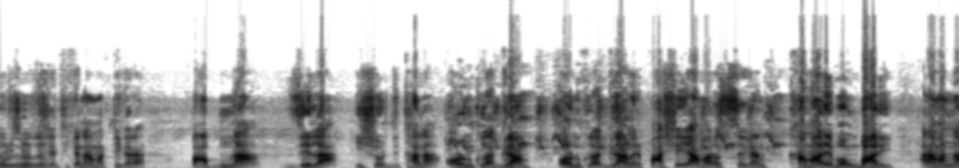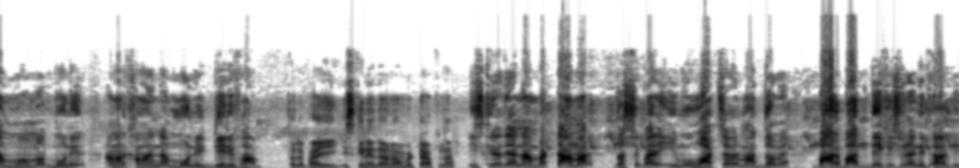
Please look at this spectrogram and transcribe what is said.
নতুন ঠিকানা আমার ঠিকানা পাবনা জেলা ঈশ্বরদী থানা অরণখোলা গ্রাম। অরণখোলা গ্রামের পাশেই আমার হচ্ছে এখান খামার এবং বাড়ি। আর আমার নাম মোহাম্মদ মনির, আমার খামারের নাম মনির ডেরি ফার্ম। তাহলে ভাই স্ক্রিনে দেওয়া নাম্বারটা আপনার? স্ক্রিনে দেওয়া নাম্বারটা আমার। দর্শক ভাই ইমু হোয়াটসঅ্যাপের মাধ্যমে বারবার দেখে শুনে নিতে পারবে।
